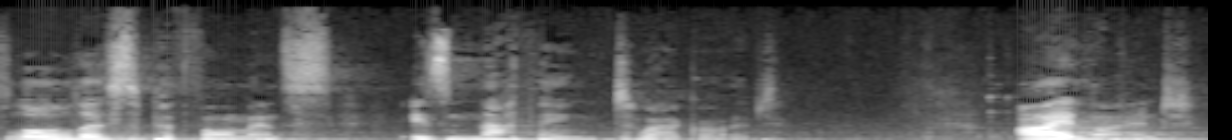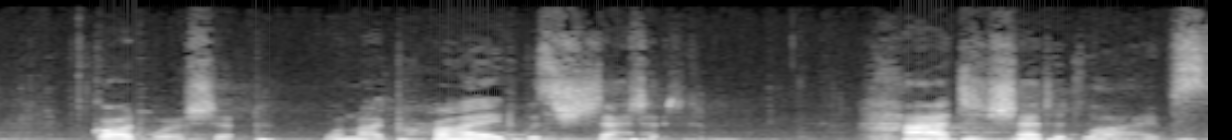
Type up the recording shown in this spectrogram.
flawless performance is nothing to our God. I learned God worship when my pride was shattered. Heart shattered lives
